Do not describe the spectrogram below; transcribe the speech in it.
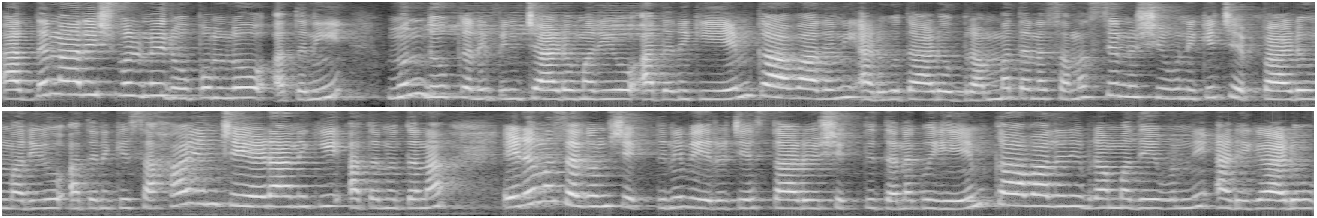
అర్ధనారీశ్వరుని రూపంలో అతని ముందు కనిపించాడు మరియు అతనికి ఏం కావాలని అడుగుతాడు. బ్రహ్మ తన సమస్యను శివునికి చెప్పాడు మరియు అతనికి సహాయం చేయడానికి అతను తన ఎడమ సగం శక్తిని వేరు చేస్తాడు. శక్తి తనకు ఏం కావాలని బ్రహ్మదేవుణ్ణి అడిగాడు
